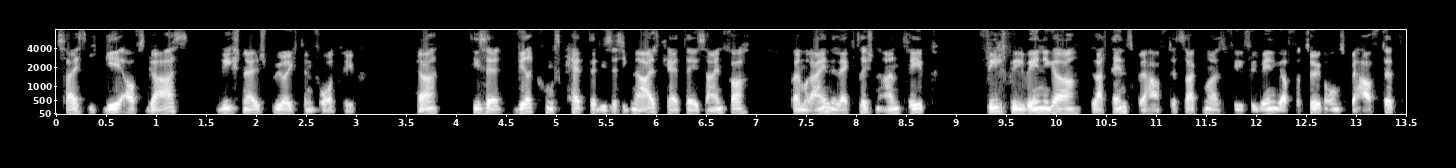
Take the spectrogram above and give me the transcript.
Das heißt, ich gehe aufs Gas, wie schnell spüre ich den Vortrieb? Ja, diese Wirkungskette, diese Signalkette ist einfach beim rein elektrischen Antrieb viel, viel weniger latenzbehaftet, sagt man, also viel, viel weniger verzögerungsbehaftet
